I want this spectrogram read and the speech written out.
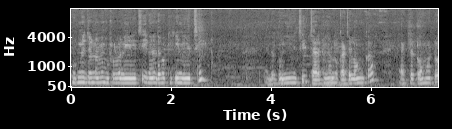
ঘুগনির জন্য আমি মশলা নিয়ে নিয়েছি। এখানে দেখো কী কী নিয়েছি। দেখো নিয়েছি চারখানা হলো কাঁচা লঙ্কা, একটা টমেটো,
